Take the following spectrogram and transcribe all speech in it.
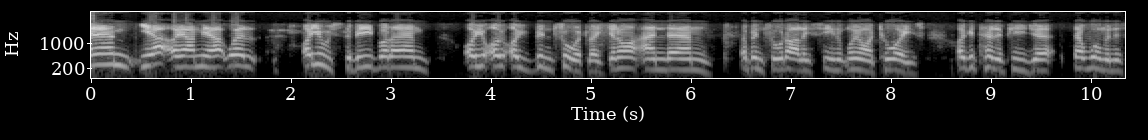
Um, yeah, I am. Yeah, well, I used to be, but um, I, I I've been through it, like you know, and um, I've been through it all. I've seen it with my own two eyes. I could tell you, PJ, that woman is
